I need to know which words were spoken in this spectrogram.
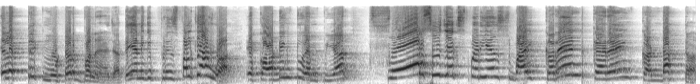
इलेक्ट्रिक मोटर बनाया जाता है। यानी कि प्रिंसिपल क्या हुआ? According to Ampere force is experienced by current carrying conductor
